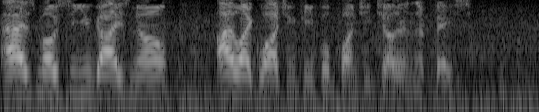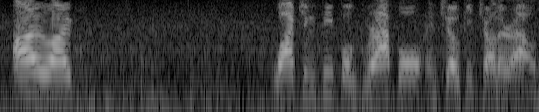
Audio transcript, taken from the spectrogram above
as most of you guys know, I like watching people punch each other in their face. I like watching people grapple and choke each other out.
